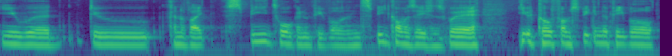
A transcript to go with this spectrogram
you would do kind of like speed talking to people and speed conversations where you'd go from speaking to people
